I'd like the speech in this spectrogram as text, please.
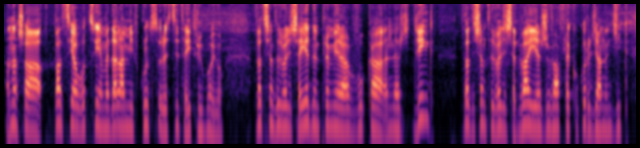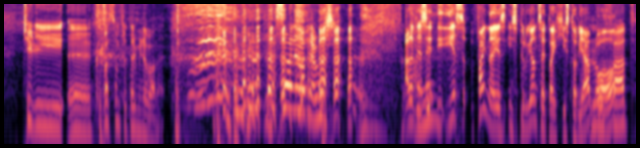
a nasza pasja owocuje medalami w kulturystyce i trójboju. 2021 premiera WK Energy Drink. 2022 jeży wafle kukurydziany dzik, czyli y, chyba są przeterminowane. Sorry Mateusz. Ale to jest, Ale- jest fajna, jest inspirująca ta historia, Low bo, fat.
